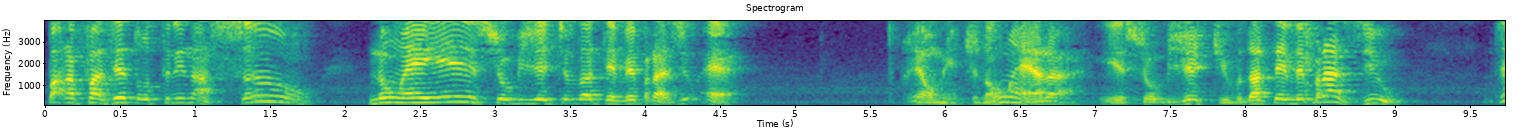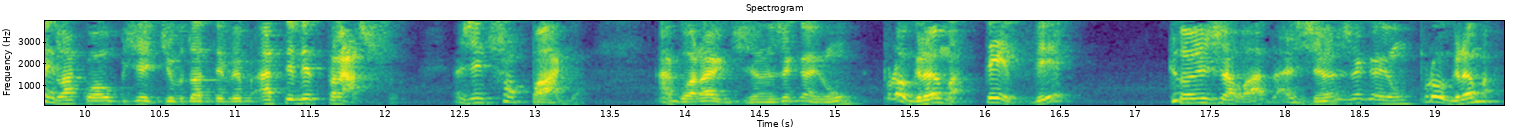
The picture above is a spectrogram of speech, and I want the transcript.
para fazer doutrinação. Não é esse o objetivo da TV Brasil. É, realmente não era esse o objetivo da TV Brasil. Sei lá qual é o objetivo da TV. A TV Traço. A gente só paga. Agora a Janja ganhou um programa. TV Canja lá da Janja ganhou um programa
